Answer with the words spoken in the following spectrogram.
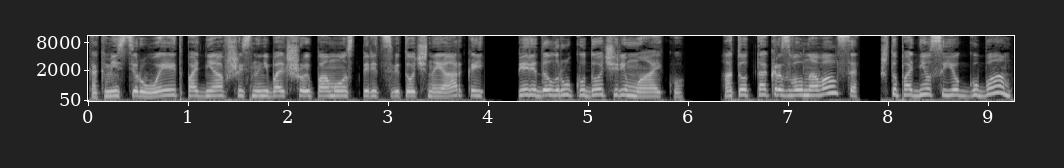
как мистер Уэйд, поднявшись на небольшой помост перед цветочной аркой, передал руку дочери Майку, а тот так разволновался, что поднес ее к губам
